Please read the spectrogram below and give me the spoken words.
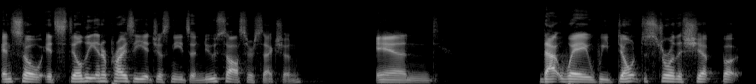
and so it's still the Enterprise E. It just needs a new saucer section, and that way we don't destroy the ship, but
